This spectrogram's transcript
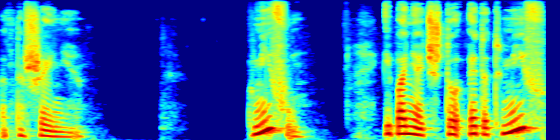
отношение к мифу и понять, что этот миф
